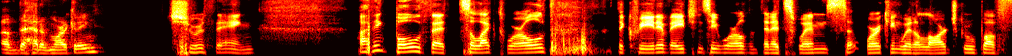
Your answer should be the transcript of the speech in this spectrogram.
of the head of marketing? Sure thing. I think both at Select World, the creative agency world, and then at Swims, working with a large group of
